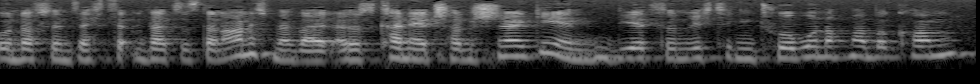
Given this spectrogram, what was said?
und auf den 16. Platz ist dann auch nicht mehr weit. Also es kann jetzt schon schnell gehen. Die jetzt so einen richtigen Turbo nochmal bekommen,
